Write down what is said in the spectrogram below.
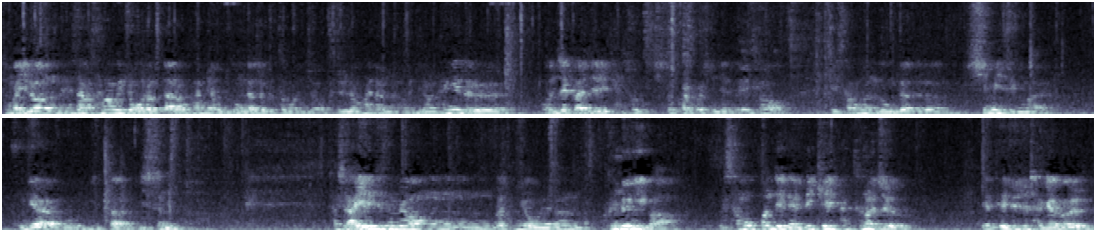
정말 이런 회사가 상황이 좀 어렵다고 하면 노동자들부터 먼저 불령하려는 이런 행위들을 언제까지 계속 지속할 것인지에 대해서 이 사무직 노동자들은 심히 정말 붕괴하고 있다, 있습니다. 사실 ING 생명 같은 경우에는 금융위가 우리 사모펀드인 MBK 파트너즈의 대주주 자격을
